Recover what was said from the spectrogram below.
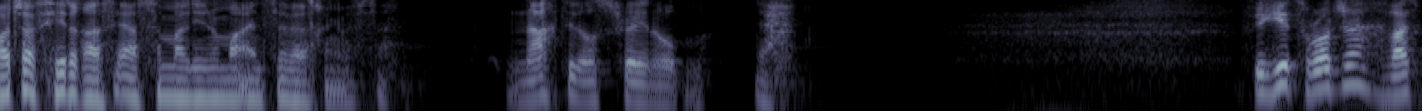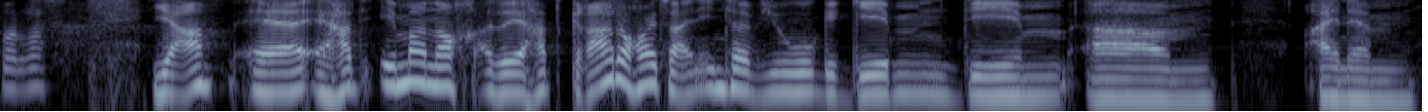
Roger Federer das erste Mal die Nummer 1 der Weltrangliste. Nach den Australian Open. Ja. Wie geht's Roger? Weiß man was? Ja, er, er hat immer noch, also er hat gerade heute ein Interview gegeben, dem ähm, einem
